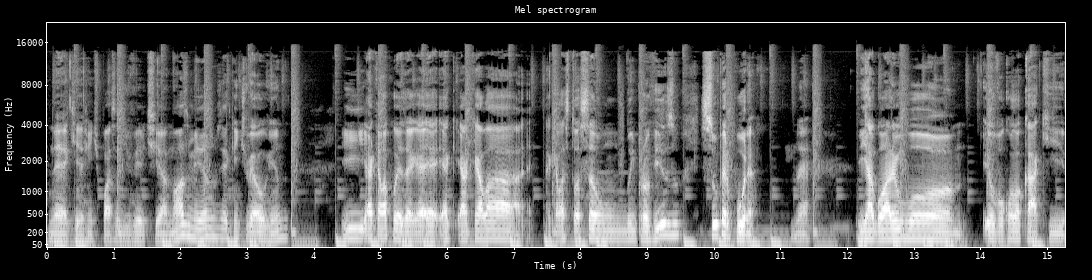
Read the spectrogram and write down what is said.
né? Que a gente possa divertir a nós mesmos e a quem estiver ouvindo. E é aquela coisa, é, é, é aquela, aquela situação do improviso super pura, né? E agora eu vou eu vou colocar aqui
